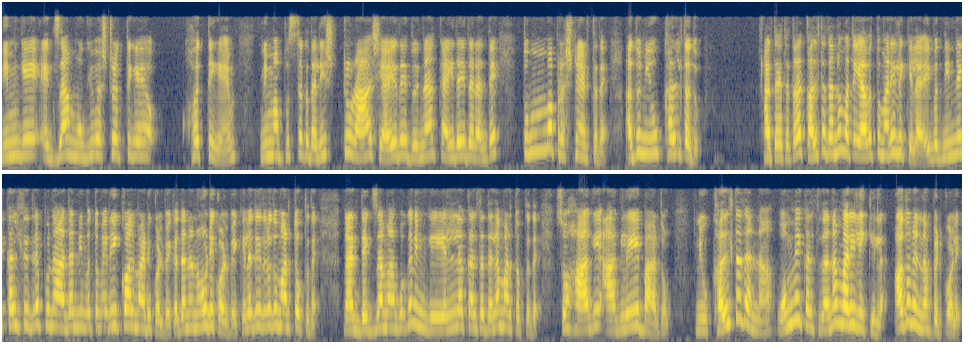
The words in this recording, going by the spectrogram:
ನಿಮ್ಗೆ ಎಕ್ಸಾಮ್ ಮುಗಿಯುವಷ್ಟೊತ್ತಿಗೆ ಹೊತ್ತಿಗೆ ನಿಮ್ಮ ಪುಸ್ತಕದಲ್ಲಿ ಇಷ್ಟು ರಾಶಿ ಐದೈದು ದಿನಕ್ಕೆ ಐದೈದರಂತೆ ತುಂಬಾ ಪ್ರಶ್ನೆ ಇರ್ತದೆ. ಅದು ನೀವು ಅರ್ಥಾಯ್ತದ ಕಲ್ತದನ್ನು ಮತ್ತೆ ಯಾವತ್ತು ಮರಿಲಿಕ್ಕಿಲ್ಲ. ಇವತ್ತು ನಿನ್ನೆ ಕಲ್ತಿದ್ರೆ ಪುನಃ ಅದನ್ನ ಇವತ್ತೊಮ್ಮೆ ರೀಕಾಲ್ ಮಾಡಿಕೊಳ್ಬೇಕು. ಅದನ್ನ ನೋಡಿಕೊಳ್ಬೇಕು. ಇಲ್ಲದಿದ್ರೆ ಅದು ಮರ್ತೋಗ್ತದೆ ನಾಡ್ದು ಎಕ್ಸಾಮ್ ಆಗುವಾಗ ನಿಮ್ಗೆ ಎಲ್ಲ ಕಲ್ತದೆಲ್ಲ ಮರ್ತೋಗ್ತದೆ. ಸೊ ಹಾಗೆ ಆಗ್ಲೇಬಾರ್ದು. ನೀವು ಕಲ್ತದನ್ನ, ಒಮ್ಮೆ ಕಲ್ತದನ್ನ ಮರಿಲಿಕ್ಕಿಲ್ಲ. ಅದು ನೆನಪಿಟ್ಕೊಳ್ಳಿ.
